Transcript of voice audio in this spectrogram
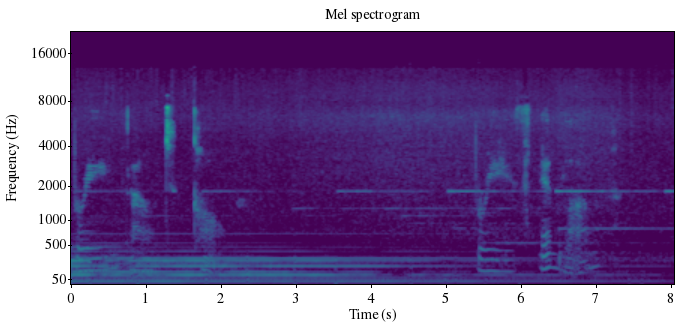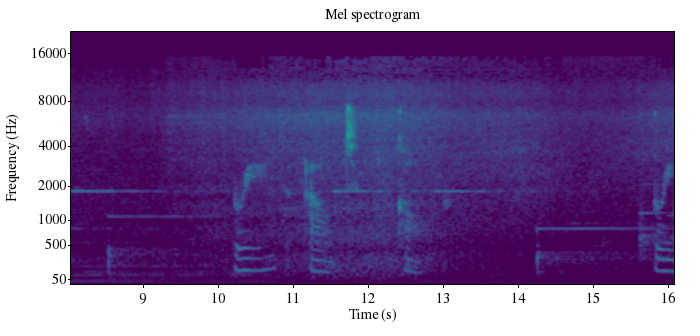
Breathe out calm. Breathe in love. Breathe out calm. Breathe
